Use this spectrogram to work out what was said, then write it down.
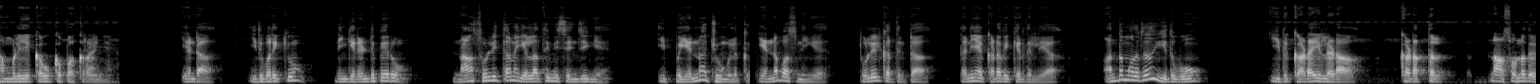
நம்மளையே கவுக்க பார்க்குறாங்க ஏண்டா இது வரைக்கும் நீங்கள் ரெண்டு பேரும் நான் சொல்லித்தானே எல்லாத்தையுமே செஞ்சீங்க. இப்போ என்னாச்சு உங்களுக்கு? என்ன பாஸ் நீங்கள் தொழில் கற்றுக்கிட்டா தனியாக கடை வைக்கிறது இல்லையா? அந்த மாதிரி தான் இதுவும். இது கடை இல்லைடா. கடத்தல். நான் சொன்னது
